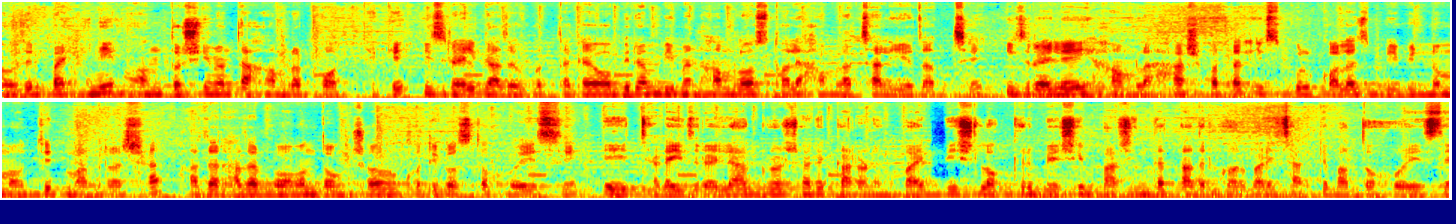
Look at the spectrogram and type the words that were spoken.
নজির বাহিনী আন্তঃসীমান্ত হামলার পর থেকে ইসরায়েল গাজা উপত্যকায় অবিরাম বিমান হামলা স্থলে হামলা চালিয়ে যাচ্ছে। ইসরায়েলে এই হামলা হাসপাতাল, স্কুল, কলেজ, বিভিন্ন মসজিদ, মাদ্রাসা হাজার হাজার ভবন ধ্বংস ও ক্ষতিগ্রস্ত হয়েছে। এছাড়া ইসরায়েলে আগ্রাসনের কারণে প্রায় বিশ লক্ষের বেশি বাসিন্দা তাদের ঘরবাড়ি ছাড়তে বাধ্য হয়েছে।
